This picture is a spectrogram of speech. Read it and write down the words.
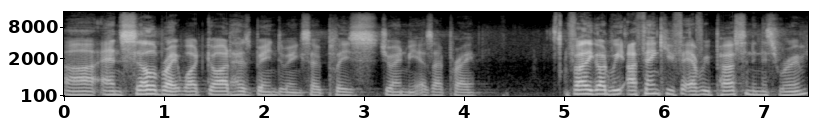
uh, and celebrate what God has been doing. So please join me as I pray. Father God, we, I thank you for every person in this room.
